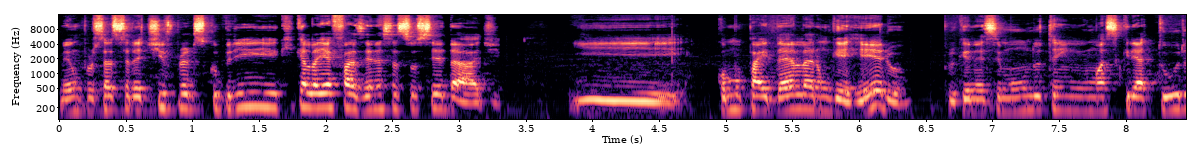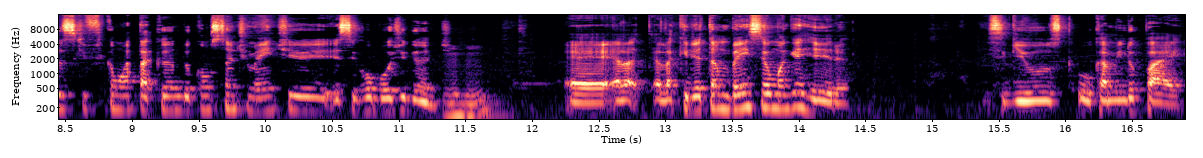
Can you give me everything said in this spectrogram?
meio um processo seletivo para descobrir o que, que ela ia fazer nessa sociedade. E como o pai dela era um guerreiro, porque nesse mundo tem umas criaturas que ficam atacando constantemente esse robô gigante. Uhum. É, ela, ela queria também ser uma guerreira seguir os, o caminho do pai.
